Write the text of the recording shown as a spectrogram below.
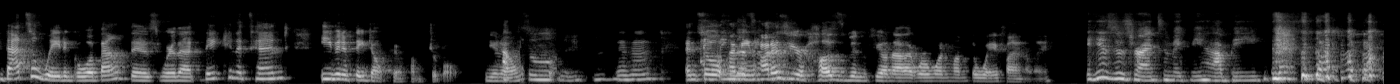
that's a way to go about this where that they can attend even if they don't feel comfortable you know? Absolutely. Mm-hmm. Mm-hmm. and so i, I mean how does your husband feel now that we're one month away finally? He's just trying to make me happy.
